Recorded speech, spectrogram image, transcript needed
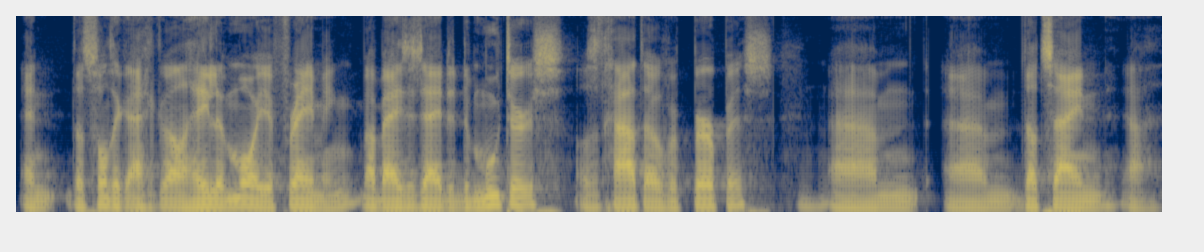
En dat vond ik eigenlijk wel een hele mooie framing, waarbij ze zeiden de moeders, als het gaat over purpose, Mhm. Ehm, ehm, dat zijn ja,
